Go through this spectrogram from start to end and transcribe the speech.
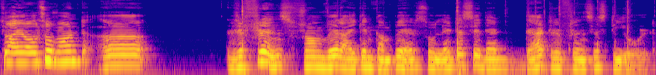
So i also want a reference from where i can compare. So let us say that that reference is t old.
